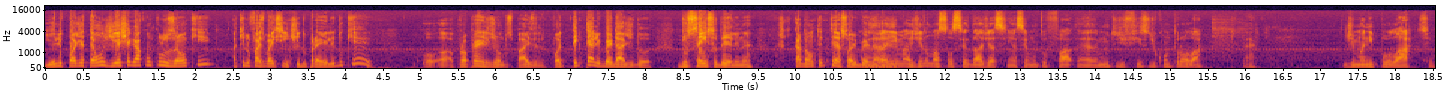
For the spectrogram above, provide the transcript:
E ele pode até um dia chegar à conclusão que aquilo faz mais sentido pra ele do que a própria religião dos pais. Ele pode, tem que ter a liberdade do, do senso dele, né? Acho que cada um tem que ter a sua Mas liberdade. aí né? imagina uma sociedade assim, ia ser muito, é, muito difícil de controlar. É. De manipular. Sim.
